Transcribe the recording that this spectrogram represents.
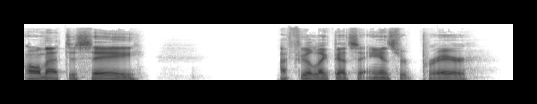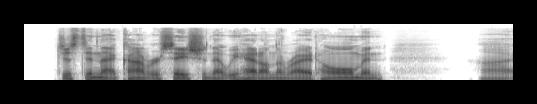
all that to say, I feel like that's an answered prayer just in that conversation that we had on the ride home. And uh,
